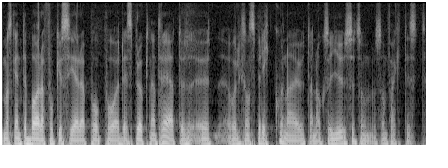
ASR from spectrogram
man ska inte bara fokusera på, på det spruckna träet och, och liksom sprickorna utan också ljuset som, som faktiskt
